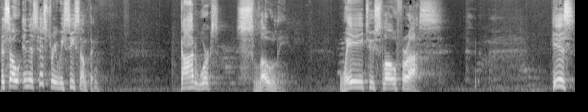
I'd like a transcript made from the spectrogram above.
And so in this history, we see something. God works slowly, way too slow for us. His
